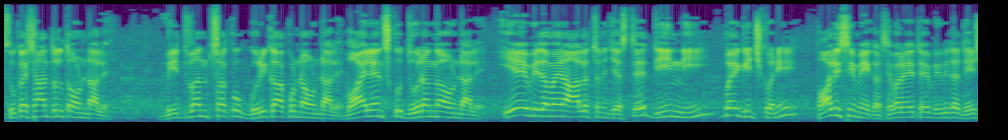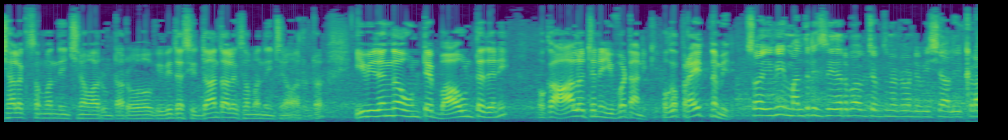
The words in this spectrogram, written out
సుఖశాంతులతో ఉండాలి. విధ్వంసకు గురి కాకుండా ఉండాలి వైలెన్స్కు దూరంగా ఉండాలి. ఏ విధమైన ఆలోచన చేస్తే దీన్ని ఉపయోగించుకొని పాలసీ మేకర్స్ ఎవరైతే వివిధ దేశాలకు సంబంధించిన వారు ఉంటారో వివిధ సిద్ధాంతాలకు సంబంధించిన వారు ఉంటారో ఈ విధంగా ఉంటే బాగుంటుందని ఒక ఆలోచన ఇవ్వటానికి ఒక ప్రయత్నం ఇది. సో ఇవి మంత్రి శ్రీధర్ బాబు చెబుతున్నటువంటి విషయాలు. ఇక్కడ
